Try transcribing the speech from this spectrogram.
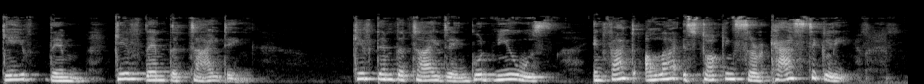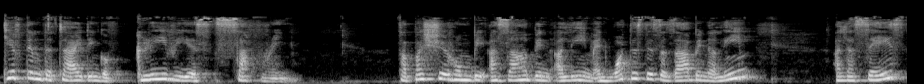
give them give them the tiding give them the tiding good news in fact Allah is talking sarcastically give them the tiding of grievous suffering فَبَشِّرْهُمْ بِعَذَابٍ أَلِيمٍ And what is this azabin alim? Allah says,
